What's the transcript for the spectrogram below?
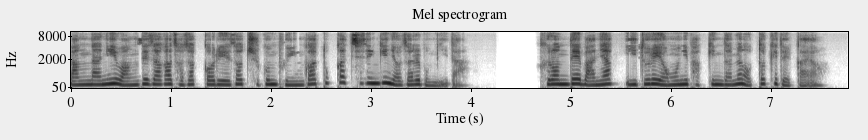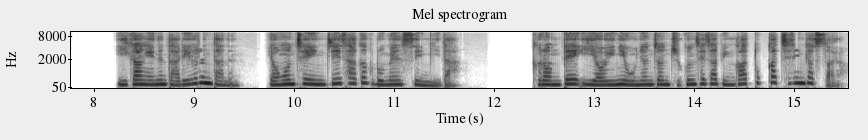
망나니 왕세자가 저작거리에서 죽은 부인과 똑같이 생긴 여자를 봅니다. 그런데 만약 이 둘의 영혼이 바뀐다면 어떻게 될까요? 이강에는 달이 흐른다는 영혼체인지 사극 로맨스입니다. 그런데 이 여인이 5년 전 죽은 세자빈과 똑같이 생겼어요.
